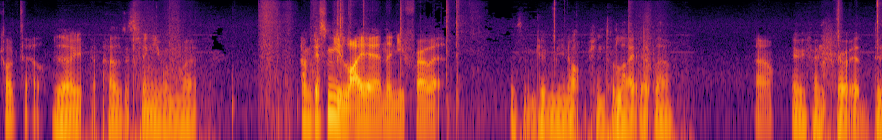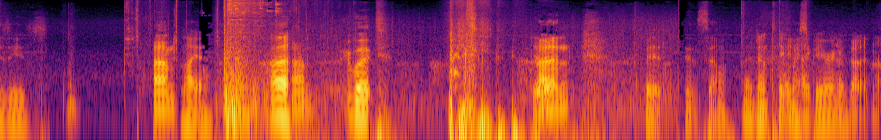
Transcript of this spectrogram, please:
cocktail? Is that, how does this thing even work? I'm guessing you light it and then you throw it. Doesn't give me an option to light it though. Oh. Maybe if I throw it at Dizzy's Um. lighter. Ah, Um. it worked. Did I it? didn't. But it, it's um, I don't take I- my I- spear I've got it now.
